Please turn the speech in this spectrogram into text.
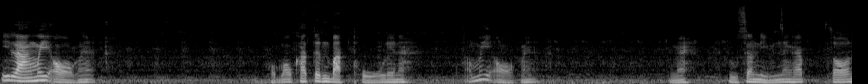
นี่ล้างไม่ออกนะ ผมเอาคัตเติลบัตถูเลยนะ เอาไม่ออกนะ เห็นไหมดูสนิมนะครับ ซ้อน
